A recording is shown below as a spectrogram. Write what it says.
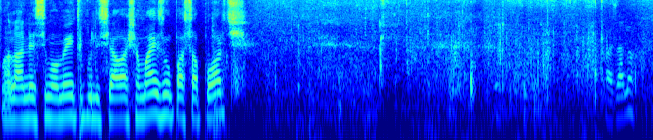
Olha lá, nesse momento o policial acha mais um passaporte. Pásalo. Va.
